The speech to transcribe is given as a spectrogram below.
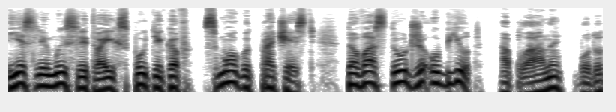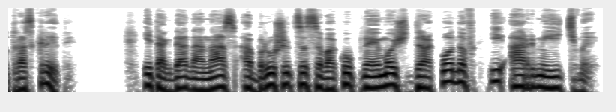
Если мысли твоих спутников смогут прочесть, то вас тут же убьют, а планы будут раскрыты. И тогда на нас обрушится совокупная мощь драконов и армии тьмы.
